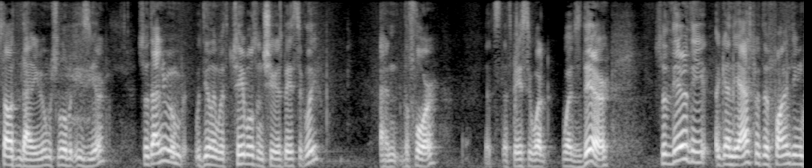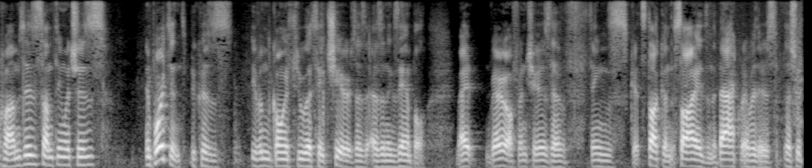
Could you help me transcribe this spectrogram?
Start with the dining room, which is a little bit easier. So the dining room, we're dealing with tables and chairs basically, and the floor. That's, that's basically what, was there. So there, the again, the aspect of finding crumbs is something which is important because even going through, let's say, chairs as, as an example, right? Very often chairs have things get stuck on the sides and the back, wherever there's, especially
